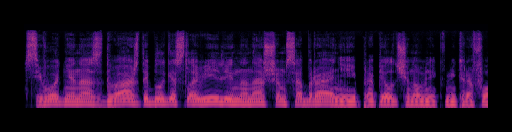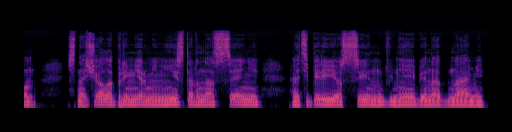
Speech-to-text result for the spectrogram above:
«Сегодня нас дважды благословили на нашем собрании», — пропел чиновник в микрофон. «Сначала премьер-министр на сцене, а теперь ее сын в небе над нами.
